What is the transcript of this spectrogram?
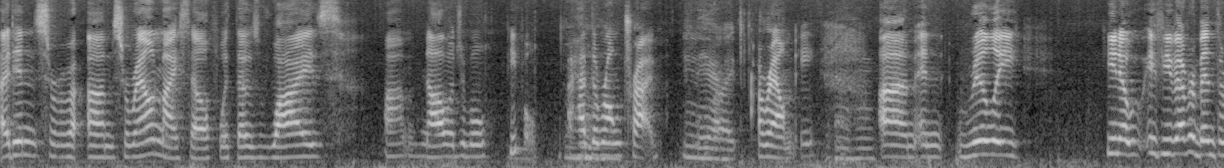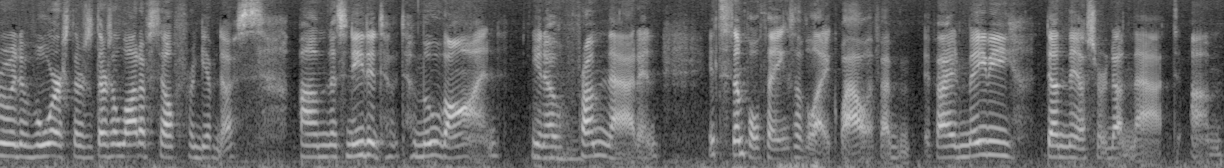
I didn't sur- um, surround myself with those wise, um, knowledgeable people. I had the wrong tribe Right. around me. Um, and really, you know, if you've ever been through a divorce, there's there's a lot of self forgiveness um, that's needed to, to move on, you know, from that. And it's simple things of like, wow, if I if I had maybe done this or done that. Um,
